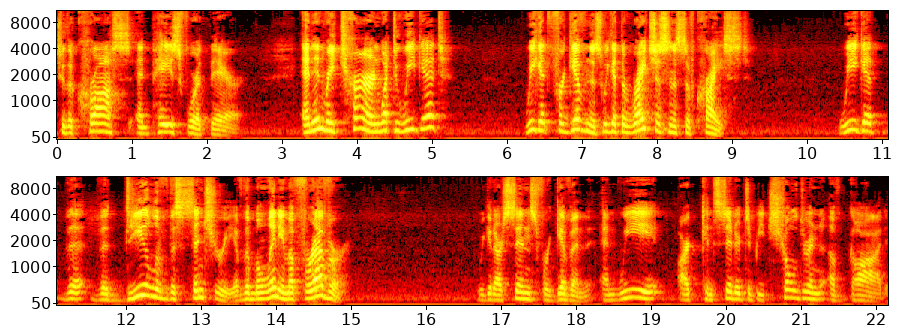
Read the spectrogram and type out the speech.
to the cross and pays for it there. And in return, what do we get? We get forgiveness. We get the righteousness of Christ. We get the, the deal of the century, of the millennium, of forever. We get our sins forgiven, and we are considered to be children of God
